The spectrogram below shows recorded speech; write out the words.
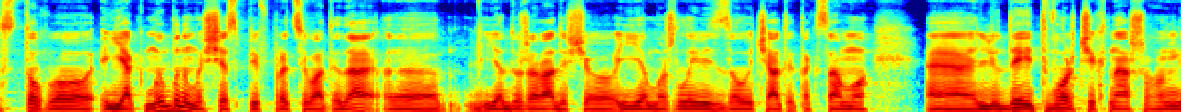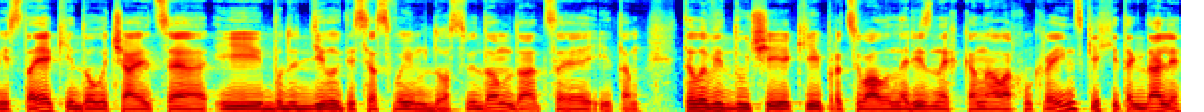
з того, як ми будемо ще співпрацювати, да, е, я дуже радий, що є можливість залучати так само людей творчих нашого міста, які долучаються і будуть ділитися своїм досвідом. Да. Це і там телеведучі, які працювали на різних каналах українських і так далі.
